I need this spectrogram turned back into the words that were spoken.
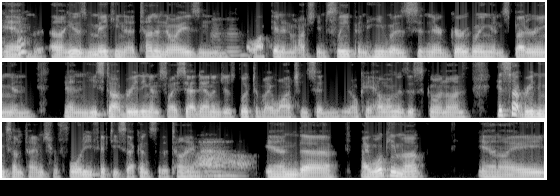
and uh, he was making a ton of noise and mm-hmm. i walked in and watched him sleep and he was sitting there gurgling and sputtering and and he stopped breathing. And so i sat down and just looked at my watch and said okay how long is this going on? It stopped breathing sometimes for 40 50 seconds at a time. Wow. and uh, i woke him up and i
